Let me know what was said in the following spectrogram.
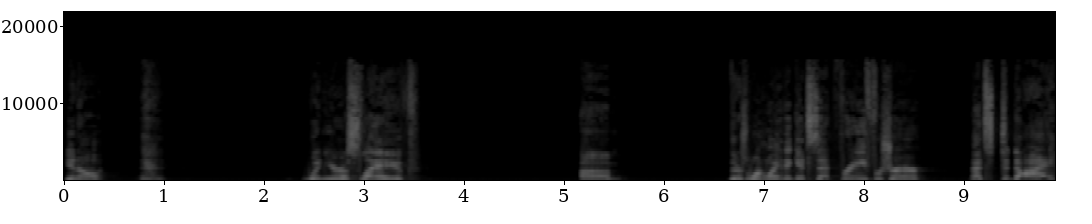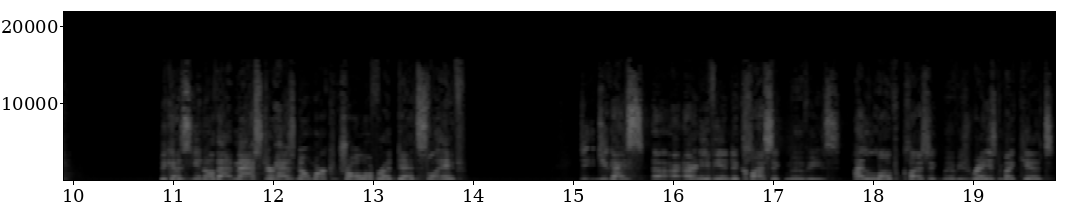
You know, when you're a slave, um, there's one way to get set free for sure. That's to die. Because, you know, that master has no more control over a dead slave. Do, do you guys, uh, are any of you into classic movies? I love classic movies. Raised my kids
